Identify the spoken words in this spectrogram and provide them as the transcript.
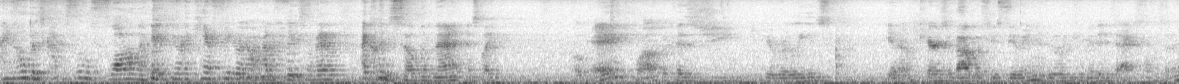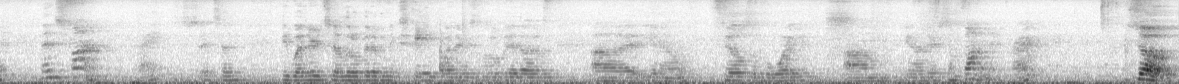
I know, but it's got this little flaw. Like, I can't figure out how to fix it. I, I couldn't sell them that. And it's like, okay, well, because she really is, you know, cares about what she's doing and really committed to excellence in it, then it's fun, right? It's, it's a whether it's a little bit of an escape, whether it's a little bit of, uh, you know, fills a void. Um, you know, there's some fun in it, right? So,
